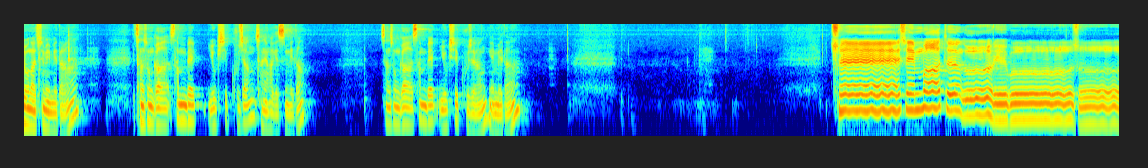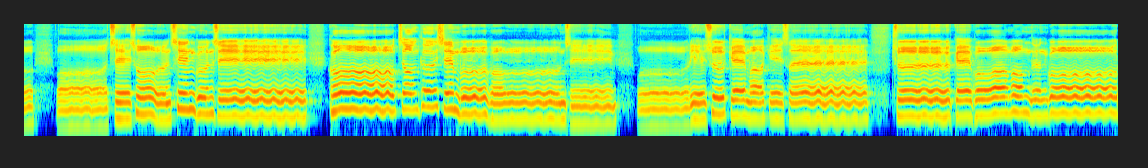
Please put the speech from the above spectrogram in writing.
좋은 아침입니다. 찬송가 369장 찬양하겠습니다. 찬송가 369장입니다. 죄심 맡은 우리 구주 어찌 좋은 친군지 걱정 근심 무거운 짐 우리 주께 맡기세. 주께 고함 없는 고로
